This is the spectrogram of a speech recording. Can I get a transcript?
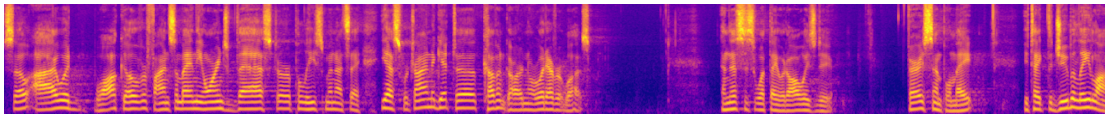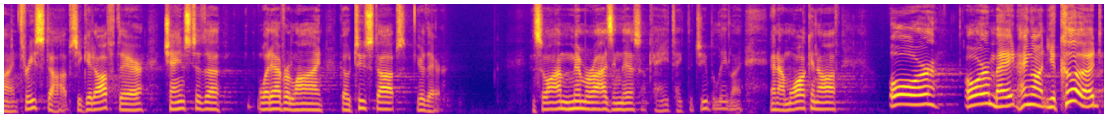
So I would walk over, find somebody in the orange vest or a policeman. I'd say, Yes, we're trying to get to Covent Garden or whatever it was. And this is what they would always do very simple, mate. You take the Jubilee line, three stops. You get off there, change to the whatever line, go two stops, you're there. And so I'm memorizing this. Okay, take the Jubilee line, and I'm walking off. Or, or, mate, hang on, you could,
